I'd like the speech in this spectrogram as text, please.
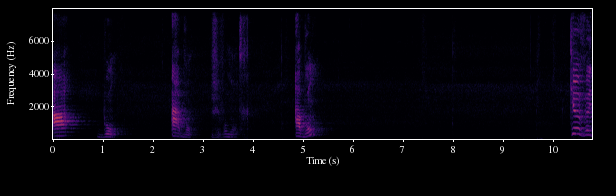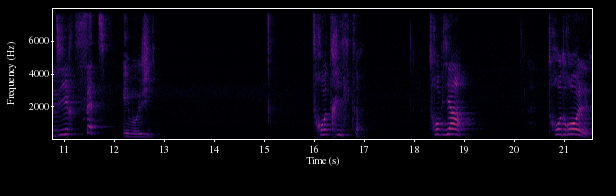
Ah bon? Ah bon. Je vous montre. Ah bon? Que veut dire cet emoji? Trop triste. Trop bien. Trop drôle.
